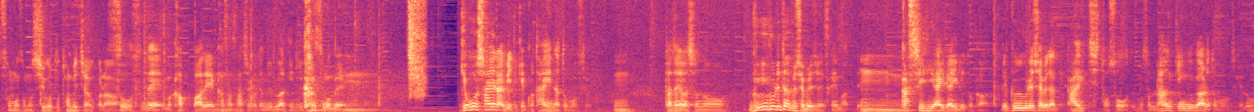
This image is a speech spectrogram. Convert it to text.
そもそも仕事止めちゃうから。そうですね、まあ、カッパーで傘差しまで塗るわけにいかんですもんね、うん。業者選びって結構大変だと思うんですよ。うん。例えばその Google で多分調べるじゃないですか今って、うんか知り合いがいるとか。で Google で調べたら愛知塗装でもうそのランキングがあると思うんですけど、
